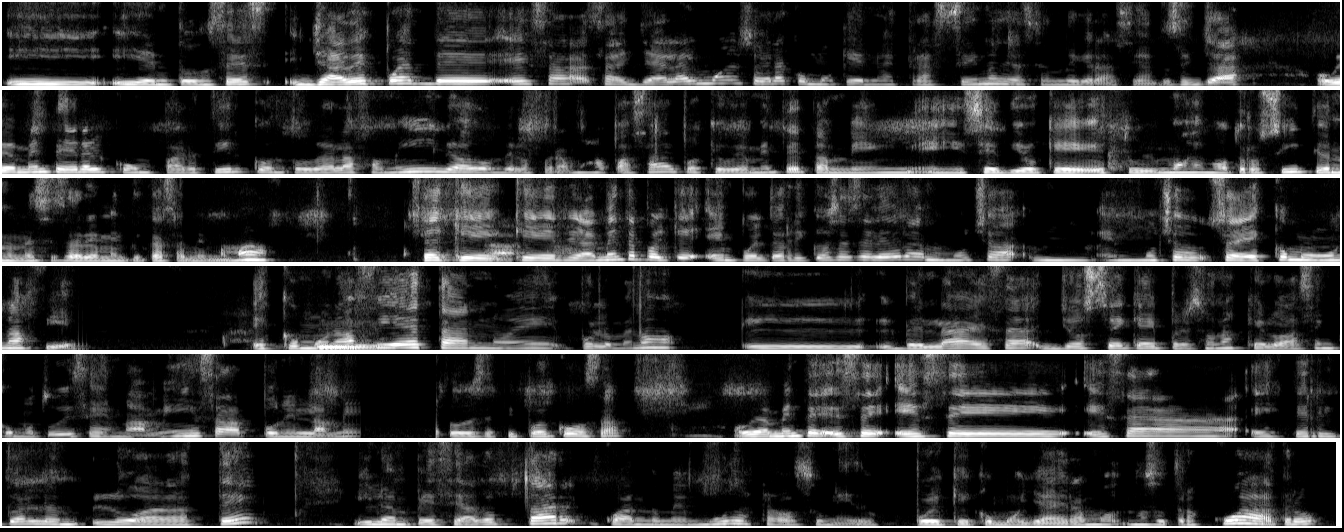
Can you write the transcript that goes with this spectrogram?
Y, y, entonces, ya después de esa, o sea, ya el almuerzo era como que nuestra cena de acción de gracias. Entonces, ya obviamente era el compartir con toda la familia, donde lo fuéramos a pasar, porque obviamente también eh, se dio que estuvimos en otro sitio, no necesariamente en casa de mi mamá. O sea, que, ah. que realmente, porque en Puerto Rico se celebra en muchas, en mucho, o sea, es como una fiesta. Es como una fiesta, no es, por lo menos ¿verdad? Esa, yo sé que hay personas que lo hacen, como tú dices, en la mesa, ponen la mesa, todo ese tipo de cosas. Obviamente ese, ese, esa, este ritual lo, adapté y lo empecé a adoptar cuando me mudo a Estados Unidos, porque como ya éramos nosotros cuatro,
